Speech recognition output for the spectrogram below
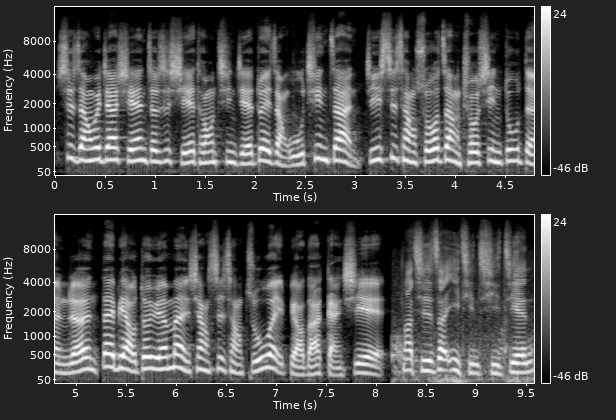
市长魏家贤则是协同清洁队长吴庆展及市场所长邱信都等人，代表队员们向市场主委表达感谢。那其实，在疫情期间。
